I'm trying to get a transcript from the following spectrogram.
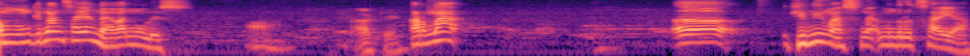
kemungkinan saya nggak akan nulis Oke. karena eh, gini mas menurut saya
